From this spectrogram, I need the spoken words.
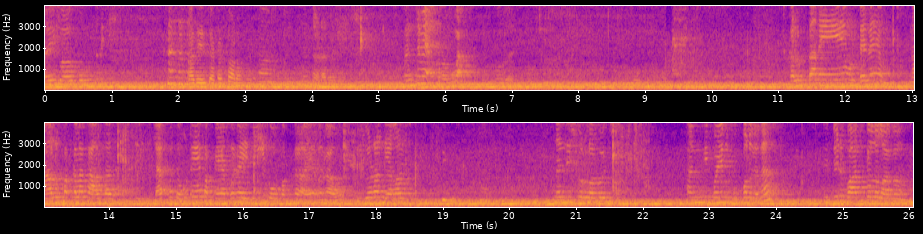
అవి బాగా పొంగుతున్నాయి. అది వేసాక సోడా పొడి. ఆ, కొంచెం సోడా పొడి వేసి. కొంచెమే రవ్వ ఎక్కువగా. కలుపుతానే ఉంటేనే నాలుగు పక్కల కాలుతుంది లేకపోతే ఒకటే పక్క ఎర్రగా ఇవి ఓ పక్క ఎర్రగా ఇది చూడండి ఎలా వచ్చింది. నందీశ్వరులాగా వచ్చి అన్ని పైన కుప్పలు కదా? ఇద్దరు బాతిపిల్లలాగా ఉంది.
